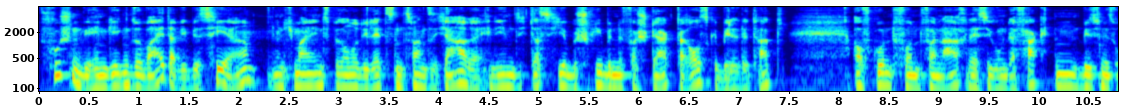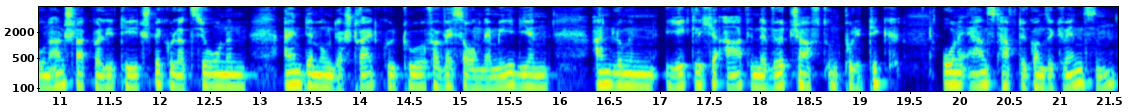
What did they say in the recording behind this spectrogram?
Fuschen wir hingegen so weiter wie bisher, und ich meine insbesondere die letzten 20 Jahre, in denen sich das hier beschriebene verstärkt herausgebildet hat, aufgrund von Vernachlässigung der Fakten, Business ohne Handschlagqualität, Spekulationen, Eindämmung der Streitkultur, Verwässerung der Medien, Handlungen jeglicher Art in der Wirtschaft und Politik ohne ernsthafte Konsequenzen,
